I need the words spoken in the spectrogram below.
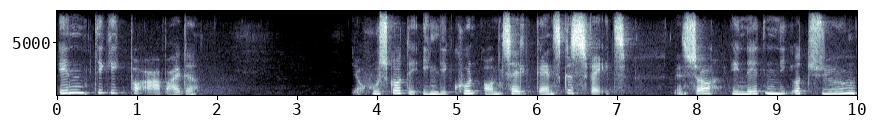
inden de gik på arbejde. Jeg husker det egentlig kun omtalt ganske svagt, men så i 1929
